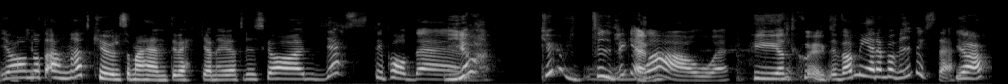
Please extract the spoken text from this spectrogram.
Ja, något annat kul som har hänt i veckan är att vi ska ha en gäst i podden! Ja! Gud, tydligen! Wow! Helt sjukt. Det var mer än vad vi visste. Ja.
